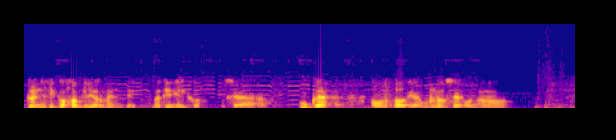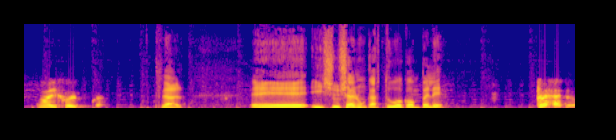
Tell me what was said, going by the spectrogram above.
planificó familiarmente, no tiene hijos. O sea, Cuca abortó, digamos, ¿no? O sea, no, no hay hijo de Cuca. Claro. Eh, y Yuya nunca estuvo con Pelé. Claro.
